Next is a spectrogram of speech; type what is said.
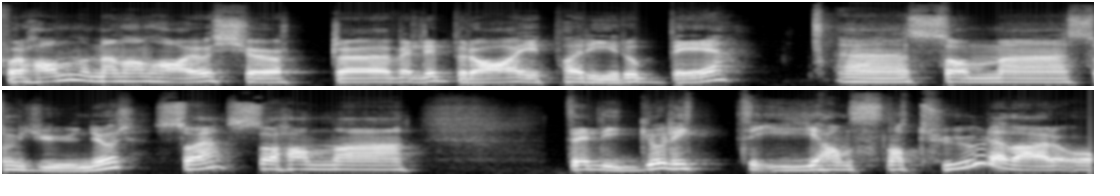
for han, men han har jo kjørt veldig bra i Paris-Roubais Eh, som, eh, som, junior, så jeg. Så han eh, Det ligger jo litt i hans natur, det der å,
